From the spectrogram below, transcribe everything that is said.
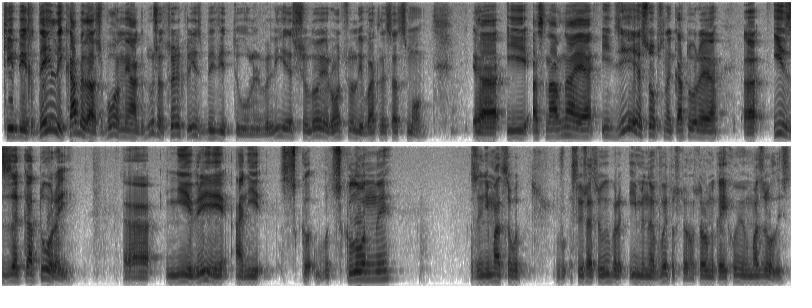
Кибихдейли кабел ашбо миагдуша цорих лис бевитуль, влиес шилой роцу ливатлес отсмом. Э, и основная идея, собственно, которая, э, из-за которой неевреи, они склонны заниматься вот совершать свой выбор именно в эту сторону, в сторону Кайхови Мазолис,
